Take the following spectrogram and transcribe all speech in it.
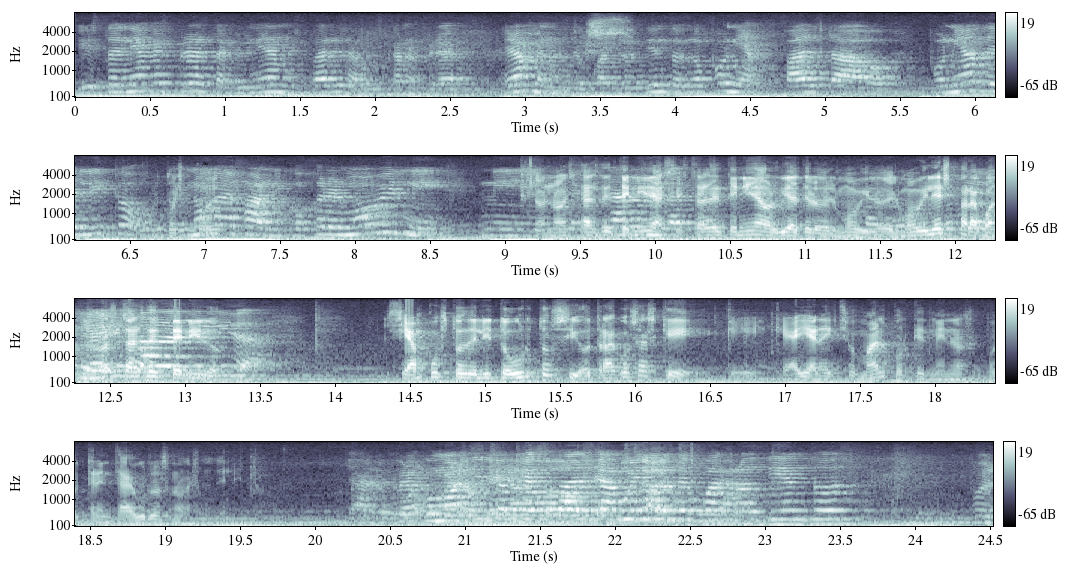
Y tenía que esperar hasta que vinieran mis padres a buscarme, pero eran menos de 400, no ponía falta o ponía delito, hurto. Pues y no me dejaban ni coger el móvil ni... ni No, no, estás detenida. Si estás detenida, olvídate lo del móvil. Lo del móvil es para cuando no estás detenido. detenida. Si han puesto delito hurto, sí. Otra cosa es que, que- que hayan hecho mal porque menos de 30 euros no es un delito. Claro, pero como has dicho que es falta menos de 400, pues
